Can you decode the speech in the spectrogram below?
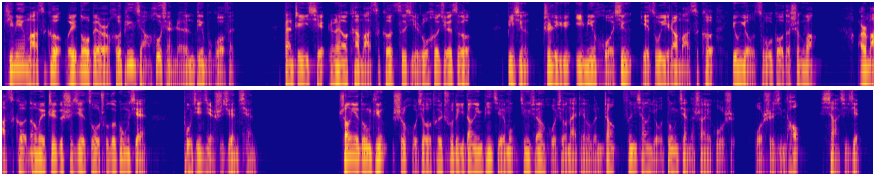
提名马斯克为诺贝尔和平奖候选人并不过分。但这一切仍要看马斯克自己如何抉择。毕竟，致力于移民火星也足以让马斯克拥有足够的声望，而马斯克能为这个世界做出的贡献，不仅仅是捐钱。商业洞听是虎嗅推出的一档音频节目，精选虎嗅耐听的文章，分享有洞见的商业故事。我是金涛，下期见。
